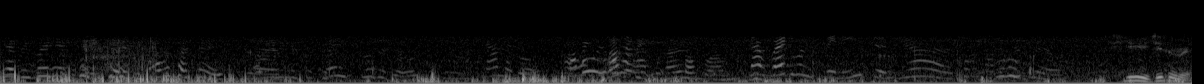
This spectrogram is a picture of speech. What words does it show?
Yeah, we really need. I wish I did. That red one's been eaten. It's huge, isn't it?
